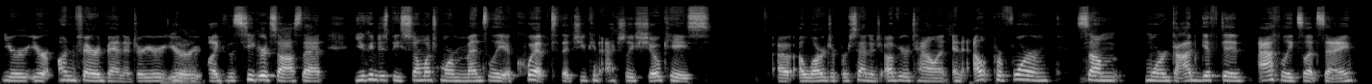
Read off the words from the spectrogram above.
your your unfair advantage or your your Yeah. like the secret sauce that you can just be so much more mentally equipped that you can actually showcase a, a larger percentage of your talent and outperform some more god gifted athletes, let's say,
